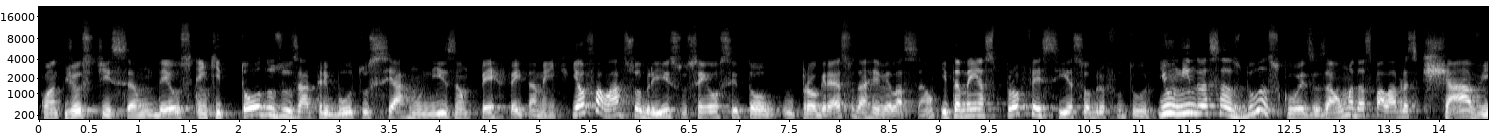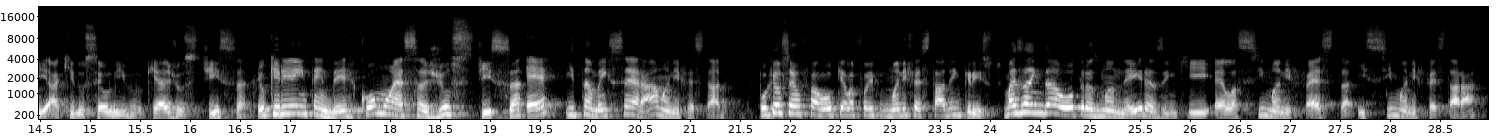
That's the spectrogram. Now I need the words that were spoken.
quanto justiça, um Deus em que todos os atributos se harmonizam perfeitamente. E ao falar sobre isso, o Senhor citou o progresso da revelação e também as profecias sobre o futuro. E unindo essas duas coisas a uma das palavras-chave aqui do seu livro, que é a justiça, eu queria entender como essa justiça é e também será manifestada. Porque o Senhor falou que ela foi manifestada em Cristo. Mas ainda há outras maneiras em que ela se manifesta e se manifestará?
